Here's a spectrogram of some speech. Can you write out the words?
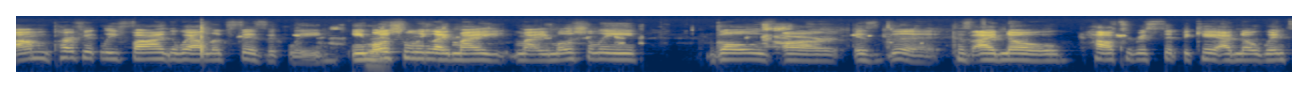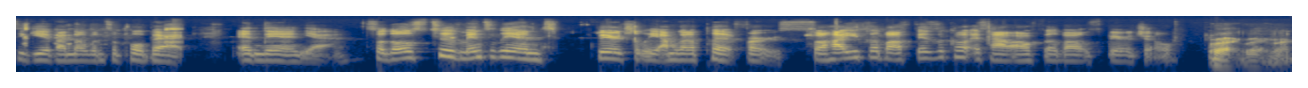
I'm perfectly fine the way I look physically. Emotionally, right. like my my emotionally goals are is good because I know how to reciprocate. I know when to give. I know when to pull back. And then yeah, so those two mentally and spiritually, I'm gonna put first. So how you feel about physical is how I'll feel about spiritual. Right, right, right.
